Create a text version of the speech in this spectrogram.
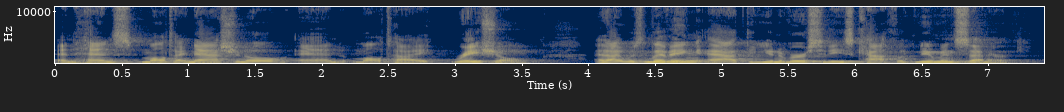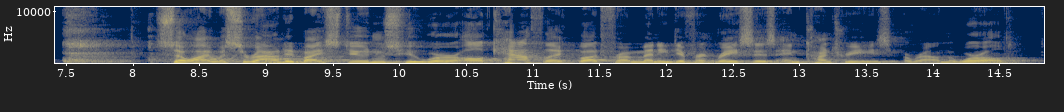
and hence multinational and multiracial. And I was living at the university's Catholic Newman Center. So I was surrounded by students who were all Catholic, but from many different races and countries around the world.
